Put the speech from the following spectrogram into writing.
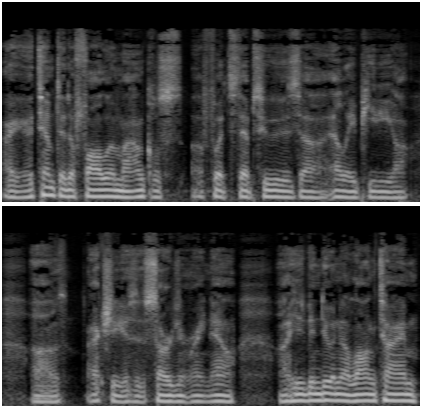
I attempted to follow in my uncle's uh, footsteps, who is uh, LAPD, uh, uh, actually is a sergeant right now. he's been doing it a long time.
